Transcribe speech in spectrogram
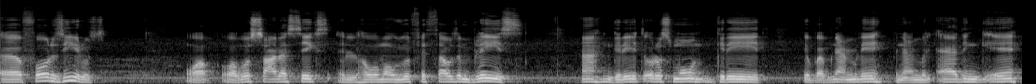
4 zeros وأبص على 6 اللي هو موجود في ال thousand place ها great or small great يبقى بنعمل إيه؟ بنعمل adding إيه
